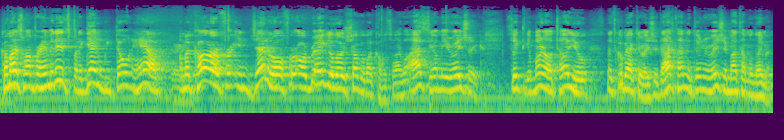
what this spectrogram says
kamashman for him it is, but again we don't have a makar for in general for a regular shabbat bakol. So I will ask you, me Roshi. So the Gemara, I'll tell you. Let's go back to Roshi. Dachtan and Turner Roshi matam alayman.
